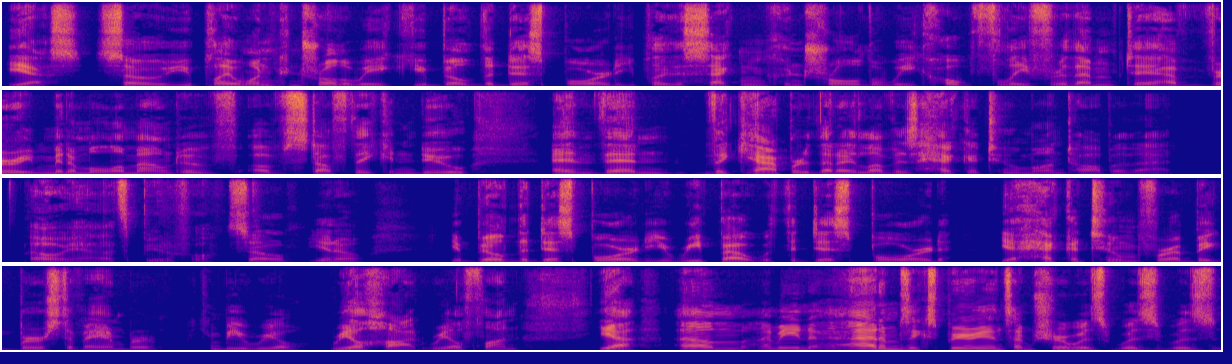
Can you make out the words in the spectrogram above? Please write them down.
Yes. So you play one control the weak, you build the Dis board, you play the second control the weak, hopefully for them to have very minimal amount of of stuff they can do. And then the capper that I love is Hecatomb on top of that. Oh yeah, that's beautiful. So, you know, you build the Dis board, you reap out with the disc board, you Hecatomb for a big burst of amber can be real real hot real fun. Yeah um i mean adam's experience i'm sure was was was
